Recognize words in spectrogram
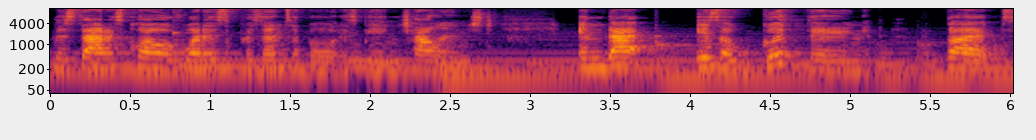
The status quo of what is presentable is being challenged. And that is a good thing, but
